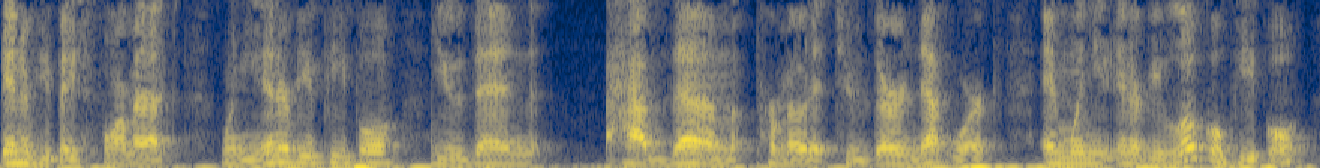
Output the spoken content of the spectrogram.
interview based format. When you interview people, you then have them promote it to their network. And when you interview local people,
